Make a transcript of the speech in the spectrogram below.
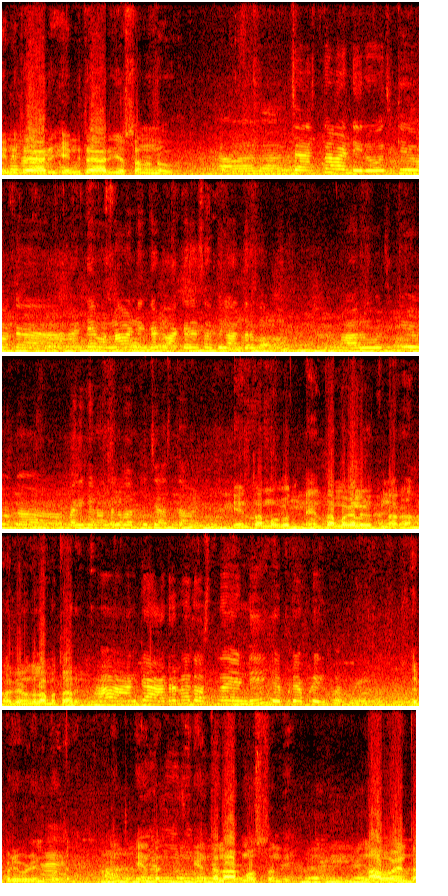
ఎన్ని తయారు ఎన్ని తయారు చేస్తున్నావు నువ్వు ఆ, చేస్తున్నామండి రోజుకి ఒక అంటే ఉన్నామండి ఇంకా డ్వాకరా సభ్యులు అందరూ ఆ రోజుకి ఒక పదిహేను వందల వరకు చేస్తామండి. ఎంత ఎంత అమ్మగలుగుతున్నారా పదిహేను వందలు అమ్ముతారు. అంటే ఆర్డర్ మీద వస్తున్నాయండి. ఎప్పుడెప్పుడు వెళ్ళిపోతున్నాయి. ఎప్పుడు ఇప్పుడు వెళ్ళిపోతున్నాయి ఎంత లాభం వస్తుంది? లాభం ఎంత?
